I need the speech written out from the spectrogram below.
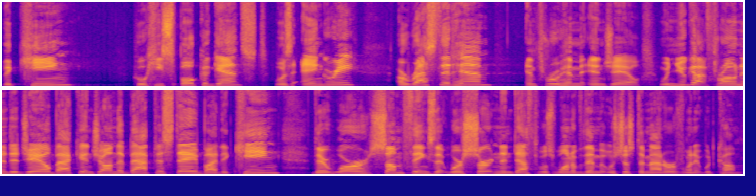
The king who he spoke against was angry, arrested him, and threw him in jail. When you got thrown into jail back in John the Baptist day by the king, there were some things that were certain, and death was one of them. It was just a matter of when it would come.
